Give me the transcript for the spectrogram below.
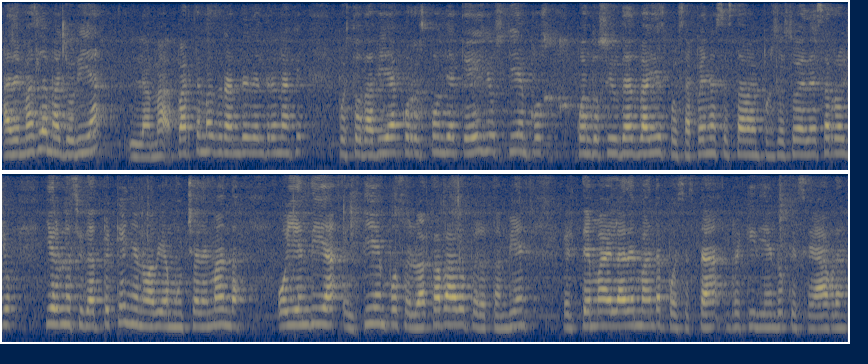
Además, la mayoría, la parte más grande del drenaje, pues todavía corresponde a aquellos tiempos cuando Ciudad Valles pues apenas estaba en proceso de desarrollo y era una ciudad pequeña, no había mucha demanda. Hoy en día el tiempo se lo ha acabado, pero también el tema de la demanda pues está requiriendo que se abran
